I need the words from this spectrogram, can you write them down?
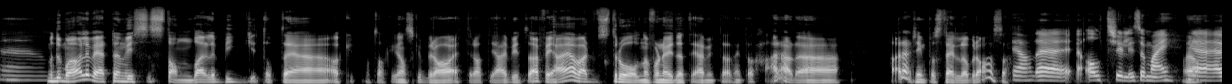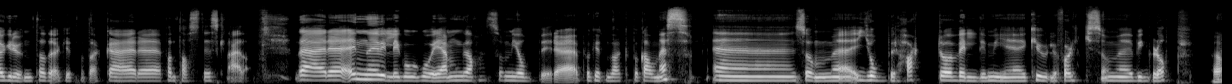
men du må jo ha levert en viss standard, eller bygget opp det akuttmottaket ganske bra etter at jeg begynte der. For jeg har vært strålende fornøyd etter jeg begynte. Jeg tenkte at her er det her er ting på stell og bra, altså. Ja, det er, alt skyldes jo meg. Ja. Grunnen til at akuttmottaket er uh, fantastisk. Nei da. Det er uh, en veldig god god hjem da, som jobber uh, på akuttmottaket på Kalnes. som jobber hardt, og veldig mye kule folk som bygger det opp. Ja,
